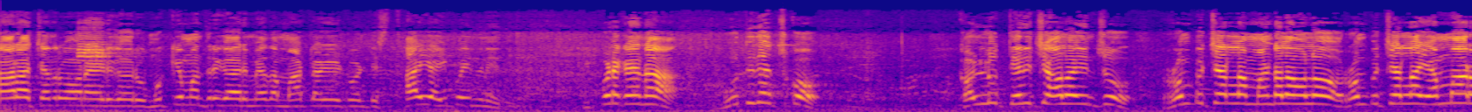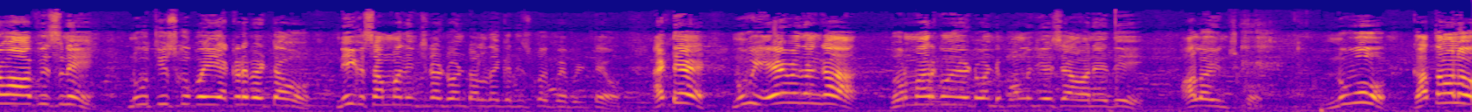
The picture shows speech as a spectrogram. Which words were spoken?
నారా చంద్రబాబు నాయుడు గారు ముఖ్యమంత్రి గారి మీద మాట్లాడేటువంటి స్థాయి అయిపోయింది నీది. ఇప్పటికైనా బుద్ధి తెచ్చుకో. కళ్ళు తెరిచి ఆలోచించు. రొంపిచెర్ల మండలంలో రొంపిచెర్ల ఎంఆర్ఓ ఆఫీస్ని నువ్వు తీసుకుపోయి ఎక్కడ పెట్టావు? నీకు సంబంధించినటువంటి వాళ్ళ దగ్గర తీసుకుపోయి పెట్టావు. అంటే నువ్వు ఏ విధంగా దుర్మార్గమైనటువంటి పనులు చేశావు అనేది ఆలోచించుకో. నువ్వు గతంలో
